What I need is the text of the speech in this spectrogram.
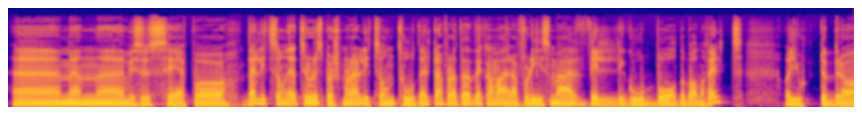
Eh, Men eh, hvis du ser på det er litt sånn, Jeg tror det spørsmålet er litt sånn todelt. Da, for det kan være for de som er veldig gode både bane og felt, og gjort det bra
